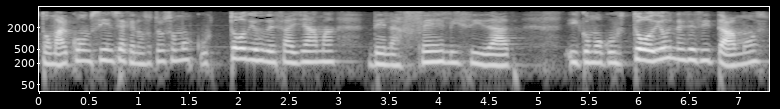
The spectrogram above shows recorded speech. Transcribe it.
tomar conciencia que nosotros somos custodios de esa llama de la felicidad. Y como custodios necesitamos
